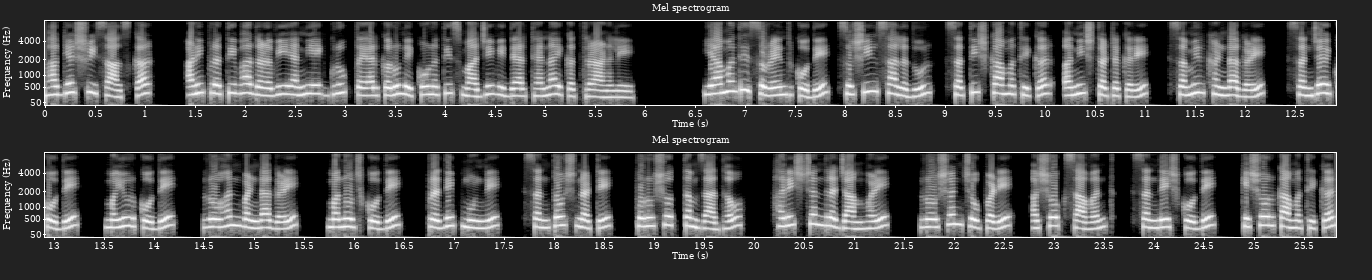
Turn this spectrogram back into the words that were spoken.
भाग्यश्री सालस्कर आणि प्रतिभा दळवी यांनी एक ग्रुप तयार करून एकोणतीस माजी विद्यार्थ्यांना एकत्र आणले. यामध्ये सुरेंद्र कोदे सुशील सालदूर सतीश कामथेकर अनिश तटकरे समीर खंडागळे संजय कोदे मयूर कोदे रोहन बंडागळे मनोज कोदे प्रदीप मुंडे संतोष नटे पुरुषोत्तम जाधव हरिश्चंद्र जांभळे रोशन चोपडे अशोक सावंत संदेश कोदे किशोर कामथेकर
